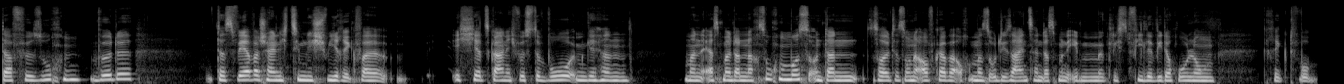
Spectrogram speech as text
dafür suchen würde, das wäre wahrscheinlich ziemlich schwierig, weil ich jetzt gar nicht wüsste, wo im Gehirn man erstmal dann nachsuchen muss und dann sollte so eine Aufgabe auch immer so designt sein, dass man eben möglichst viele Wiederholungen kriegt. Wo,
